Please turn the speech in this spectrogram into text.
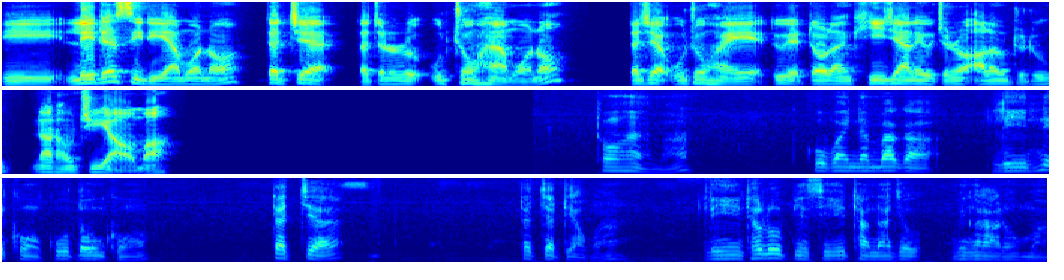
ဒီ latest CDM ပေါ့နော်တက်ချက်ဒါကျွန်တော်တို့ဦးထွန်းဟန်ပေါ့နော်တက်ချက်ဦးထွန်းဟန်ရဲ့သူ့ရဲ့တော်လန်ခီးချမ်းလေးကိုကျွန်တော်အားလုံးတူတူနားထောင်ကြည့်ရအောင်ပါထုံးဟန်ပါကိုပိုင်နံပါတ်က42ခွန်93ခွန်တက်ကြက်တက်ကြက်တယောက်ပါ လင်းထုတ်လို့ပြင်စင်ရေးဌာနချုပ်မင်္ဂလာတော်မှာ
